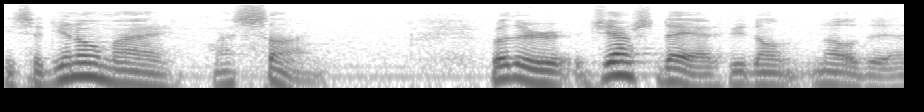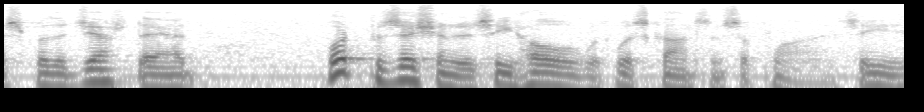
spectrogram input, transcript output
He said, You know, my, my son, Brother Jeff's dad, if you don't know this, Brother Jeff's dad, what position does he hold with Wisconsin Supply? Is he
